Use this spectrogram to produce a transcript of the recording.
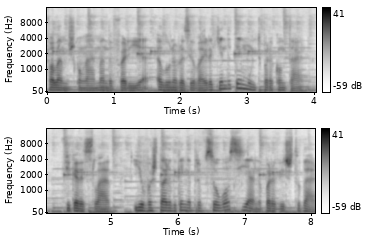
Falamos com a Amanda Faria, aluna brasileira que ainda tem muito para contar. Fica desse lado e ouve a história de quem atravessou o oceano para vir estudar.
